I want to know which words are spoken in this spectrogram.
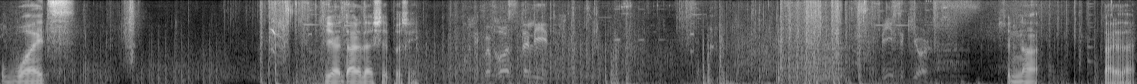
What? Yeah, die to that shit, pussy. We've lost the lead. Be secure. Should not die to that.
